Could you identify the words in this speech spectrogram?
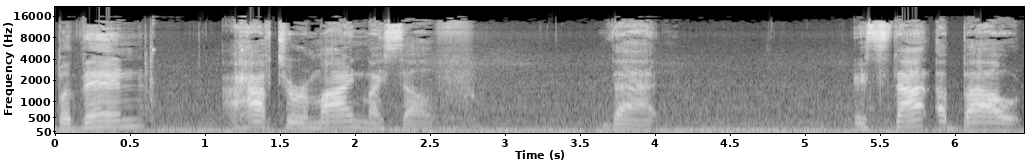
But then I have to remind myself that it's not about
